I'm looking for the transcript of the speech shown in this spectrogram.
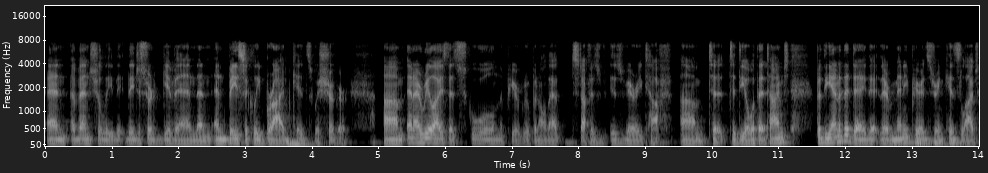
and eventually they, they just sort of give in and, and basically bribe kids with sugar. Um, and I realize that school and the peer group and all that stuff is is very tough um, to to deal with at times. But at the end of the day, there, there, are many periods during kids' lives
